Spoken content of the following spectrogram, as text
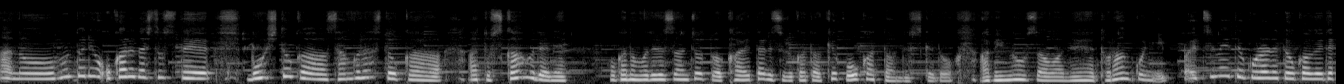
あの、本当にお体一つで、帽子とかサングラスとか、あとスカーフでね、他のモデルさんちょっと変えたりする方は結構多かったんですけど、アビミョウさんはね、トランクにいっぱい詰めてこられたおかげで、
